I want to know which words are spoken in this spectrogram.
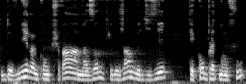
devenir un concurrent à Amazon, puis les gens me disaient, t'es complètement fou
